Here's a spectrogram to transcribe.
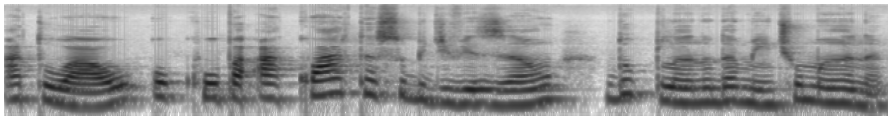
atual ocupa a quarta subdivisão do plano da mente humana.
